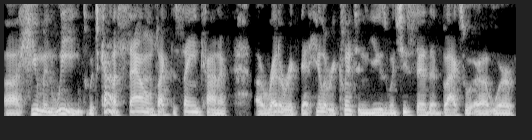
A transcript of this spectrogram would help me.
uh, human weeds, which kind of sounds like the same kind of uh, rhetoric that Hillary Clinton used when she said that blacks were, uh, were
